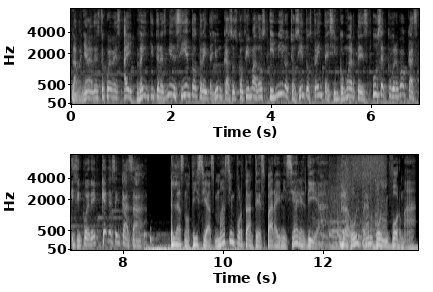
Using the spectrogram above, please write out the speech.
La mañana de este jueves hay 23.131 casos confirmados y 1.835 muertes. Use el cubrebocas y si puede, quédese en casa. Las noticias más importantes para iniciar el día. Raúl Franco informa.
